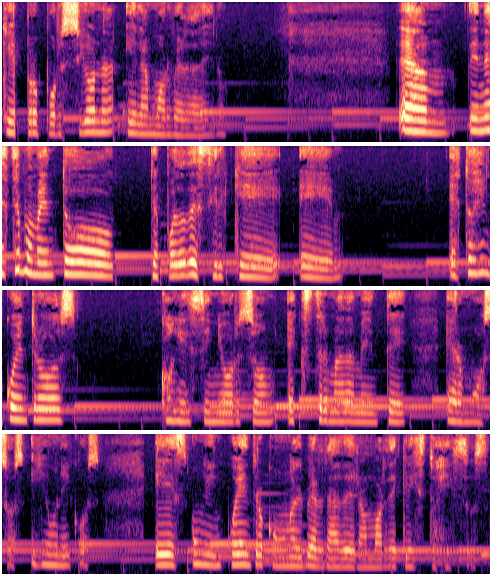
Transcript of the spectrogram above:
que proporciona el amor verdadero. Em, en este momento te puedo decir que em, estos encuentros con el Señor son extremadamente hermosos y únicos. Es un encuentro con el verdadero amor de Cristo Jesús.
